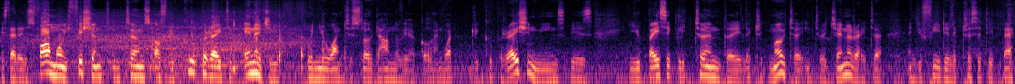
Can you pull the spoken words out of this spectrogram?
is that it is far more efficient in terms of recuperating energy when you want to slow down the vehicle. And what recuperation means is you basically turn the electric motor into a generator and you feed electricity back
